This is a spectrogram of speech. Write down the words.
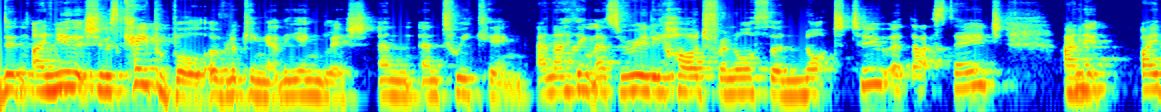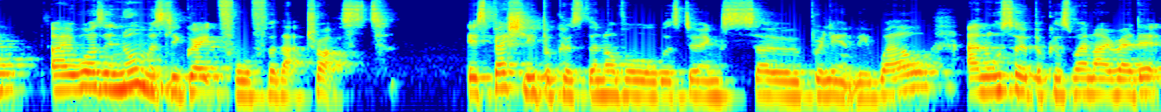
didn't I knew that she was capable of looking at the English and and tweaking. And I think that's really hard for an author not to at that stage. And mm. it I I was enormously grateful for that trust. Especially because the novel was doing so brilliantly well, and also because when I read it,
